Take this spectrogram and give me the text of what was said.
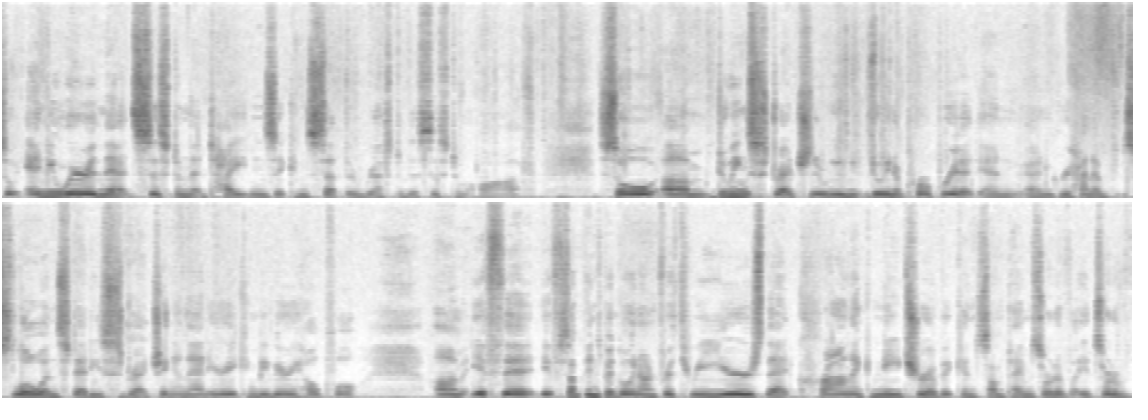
So anywhere in that system that tightens, it can set the rest of the system off. Mm-hmm. So um, doing stretch, doing, doing appropriate and, and kind of slow and steady mm-hmm. stretching mm-hmm. in that area can be very helpful. Um, if the if something's been going on for three years, that chronic nature of it can sometimes sort of it sort of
